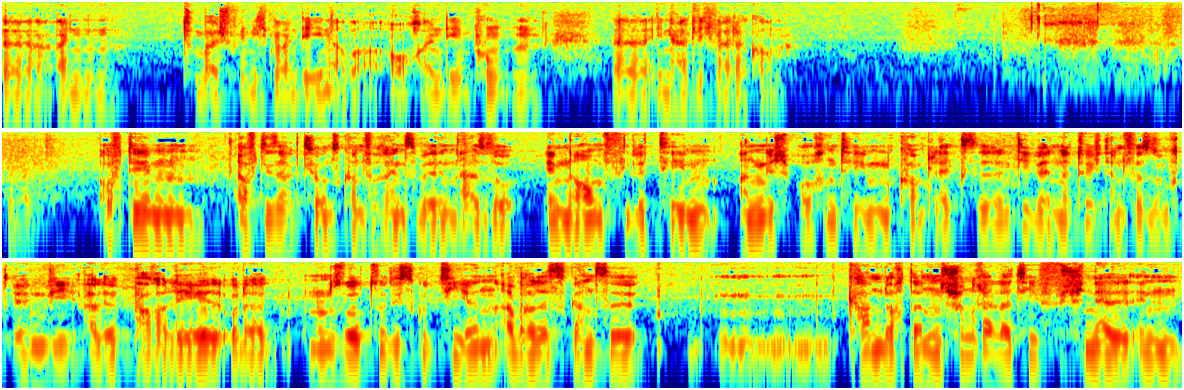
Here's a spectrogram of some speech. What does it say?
äh, an zum Beispiel nicht nur an den, aber auch an den Punkten äh, inhaltlich weiterkommen. Auf, dem, auf dieser Aktionskonferenz werden also enorm viele Themen angesprochen, Themenkomplexe. Die werden natürlich dann versucht, irgendwie alle parallel oder so zu diskutieren. Aber das Ganze mm, kann doch dann schon relativ schnell in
